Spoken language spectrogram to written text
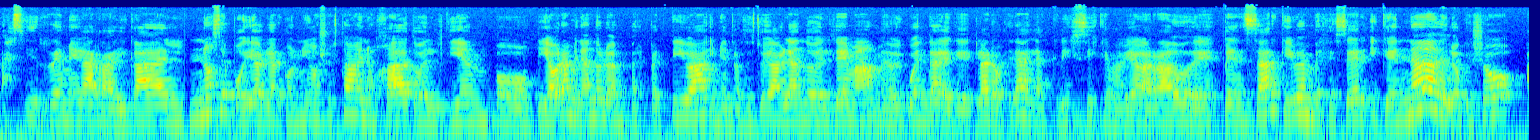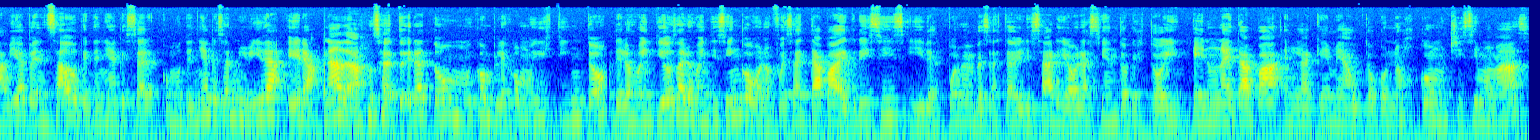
así re mega radical. No se podía hablar conmigo, yo estaba enojada todo el tiempo y ahora mirándolo en perspectiva y mientras estoy hablando del tema, me doy cuenta de que, claro, era la crisis que me había agarrado de pensar que iba a envejecer y que nada de lo que yo había pensado que tenía que ser, como tenía que ser mi vida, era nada. O sea, era todo muy complejo, muy distinto. De los 22 a los 25, bueno, fue esa etapa de crisis y después me empecé a estabilizar y ahora siento que estoy en una etapa en la que me autoconozco muchísimo más,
